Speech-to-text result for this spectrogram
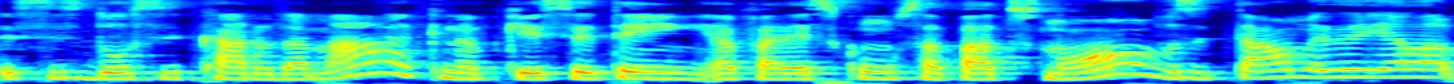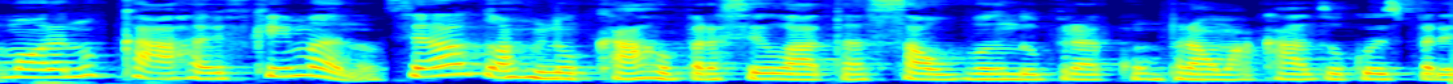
esses doces caros da máquina, porque você tem. aparece com sapatos novos e tal, mas aí ela mora no carro. Aí eu fiquei, mano, se ela dorme no carro pra, sei lá, tá salvando pra comprar uma casa ou coisa parecida,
